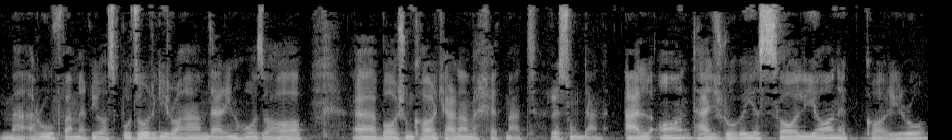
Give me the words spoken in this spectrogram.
معروف و مقیاس بزرگی رو هم در این حوزه ها باشون کار کردن و خدمت رسوندن. الان تجربه سالیان کاری رو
